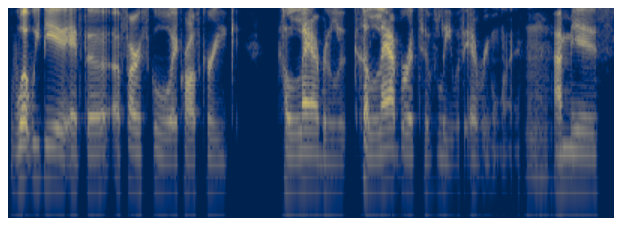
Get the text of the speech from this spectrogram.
what we did at the uh, first school at Cross Creek, collaboratively, collaboratively with everyone. Mm-hmm. I miss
